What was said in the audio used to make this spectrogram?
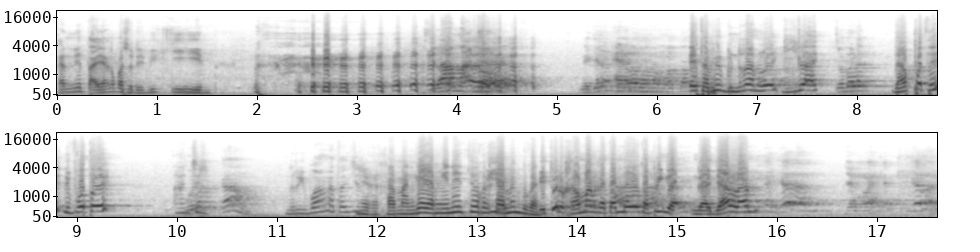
Kan ini tayangnya pas udah dibikin. Masih lama dong. Nggak jalan. Eh, lo. Eh, tapi beneran lo, eh, gila eh. Coba lihat. Dapat ya di foto ya. Anjir, ngeri banget anjir. Ini rekaman gak yang ini tuh rekaman Iya, bukan? Itu rekaman katamu, tapi nggak nggak jalan. Nggak jalan. Yang lain kan jalan.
